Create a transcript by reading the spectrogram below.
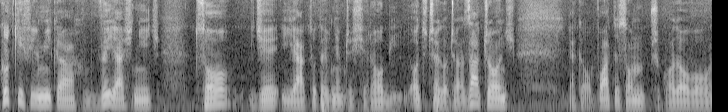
krótkich filmikach wyjaśnić, co, gdzie i jak tutaj w Niemczech się robi, od czego trzeba zacząć, jakie opłaty są przykładowo,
